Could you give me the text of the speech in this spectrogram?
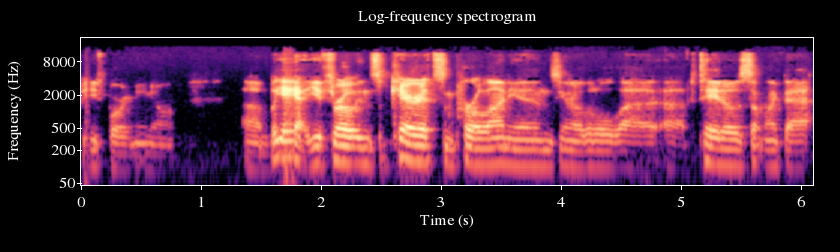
beef bourguignon um, but yeah you throw in some carrots some pearl onions you know little uh, uh, potatoes something like that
